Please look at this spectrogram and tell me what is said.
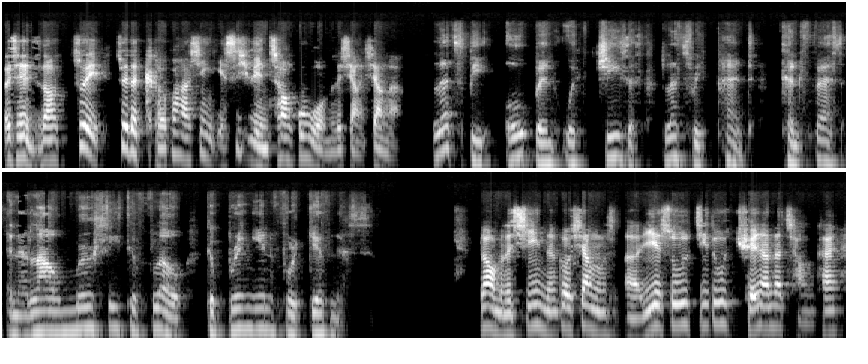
而且你知道罪罪的可怕性也是远超乎我们的想象啊！ Let's be open with Jesus. Let's repent, confess, and allow mercy to flow to bring in forgiveness. 让我们的心能够向呃耶稣基督全然的敞开，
